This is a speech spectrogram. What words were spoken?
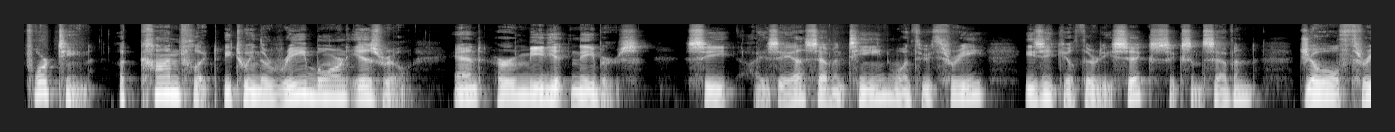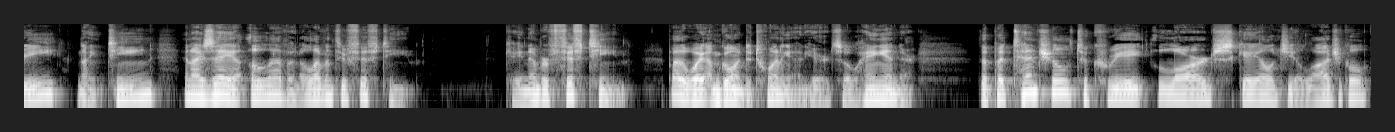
14. A conflict between the reborn Israel and her immediate neighbors. See Isaiah 17, 1 through 3, Ezekiel 36, 6 and 7, Joel 3, 19, and Isaiah 11, 11 through 15. Okay, number 15. By the way, I'm going to 20 on here, so hang in there the potential to create large scale geological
